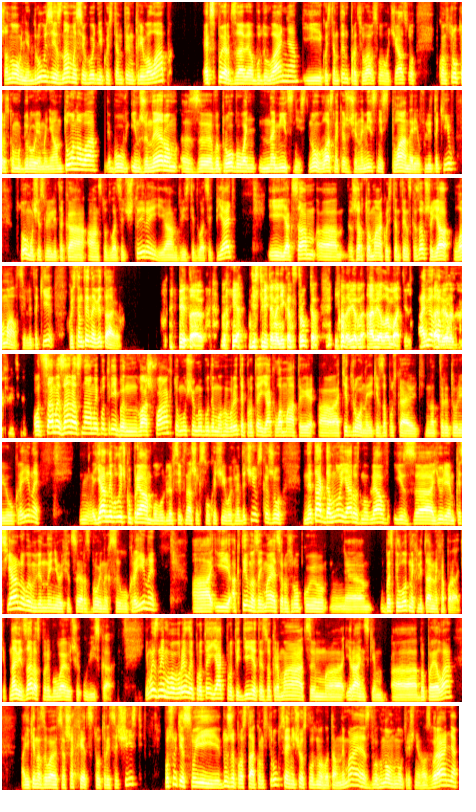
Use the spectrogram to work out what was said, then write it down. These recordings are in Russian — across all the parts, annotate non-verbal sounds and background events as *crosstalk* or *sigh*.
Шановні друзі, з нами сьогодні Костянтин Кріволап, експерт з авіабудування. І Костянтин працював свого часу в конструкторському бюро імені Антонова, був інженером з випробувань на міцність. Ну, власне кажучи, на міцність планерів літаків, в тому числі літака Ан-124 і Ан-225. І як сам а, жартома Костянтин сказав, що я ламав ці літаки. Костянтина, вітаю. *laughs* Витаю. Но я действительно не конструктор, я, наверное, авиаломатель. Авіаламав. Авиаразрушитель. От саме зараз нам і потрібен ваш фах, тому що ми будемо говорити про те, як ламати а, ті дрони, які запускають над територією України. Я невеличку преамбулу для всіх наших слухачів і глядачів скажу. Не так давно я розмовляв із Юрієм Касьяновим. Він нині офіцер Збройних сил України. А, і активно займається розробкою е, безпілотних літальних апаратів, навіть зараз перебуваючи у військах. І ми з ним говорили про те, як протидіяти, зокрема, цим е, іранським е, БПЛА, які називаються Шахет 136 По суті, своїй дуже проста конструкція, нічого складного там немає, з двигуном внутрішнього згорання.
